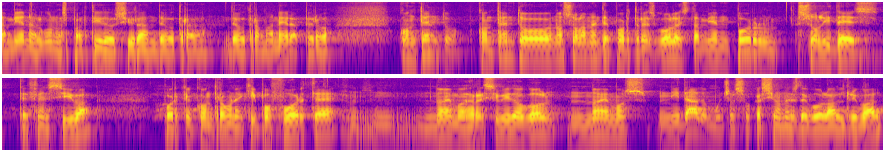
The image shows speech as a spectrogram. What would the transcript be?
También algunos partidos irán de otra, de otra manera, pero contento, contento no solamente por tres goles, también por solidez defensiva, porque contra un equipo fuerte mm, no hemos recibido gol, no hemos ni dado muchas ocasiones de gol al rival.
